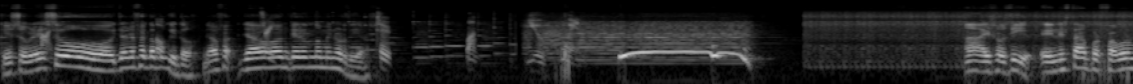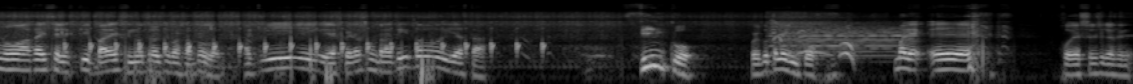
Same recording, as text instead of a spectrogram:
Que sobre eso ya le falta poquito. Ya, ya van quedando menos días. Ah, eso sí, en esta por favor no hagáis el skip, ¿vale? Si no te lo llevas a todos. Aquí esperas un ratito y ya está. 5. Por el elenco. Vale, eh... Joder, eso sí que es...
